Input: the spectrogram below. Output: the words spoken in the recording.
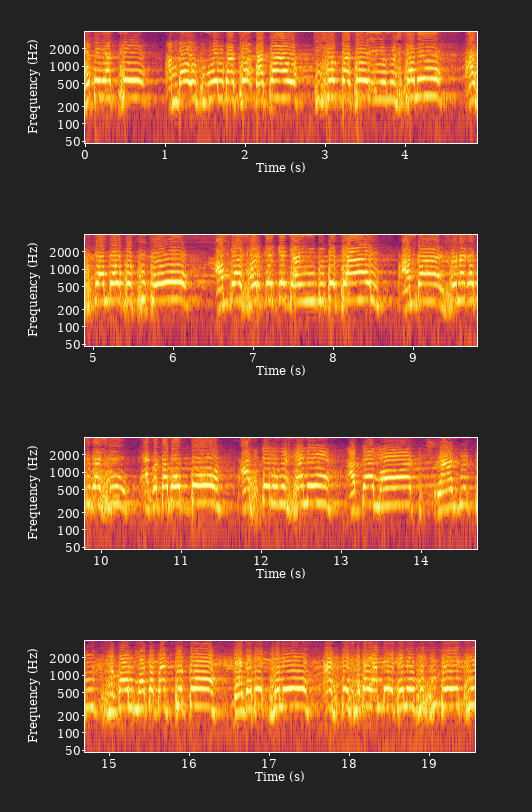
হতে যাচ্ছে আমরা উপকূল বাঁচাও, কৃষক বাঁচাও এই অনুষ্ঠানে আজকে আমরা উপস্থিত হয়ে আমরা সরকারকে জানিয়ে দিতে চাই, আমরা সোনাগাজীবাসী একতাবদ্ধ। আজকের অনুষ্ঠানে আপনার মত, রাজনৈতিক সকল মত পার্থক্য ভেদাভেদ ভুলে আজকে সবাই আমরা এখানে উপস্থিত হয়েছি।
